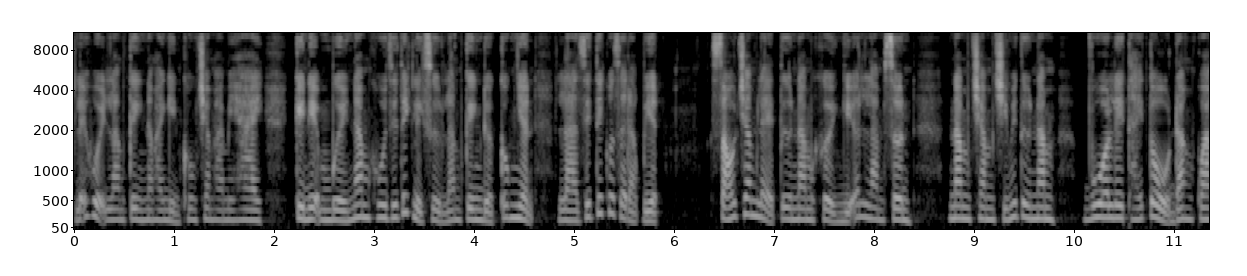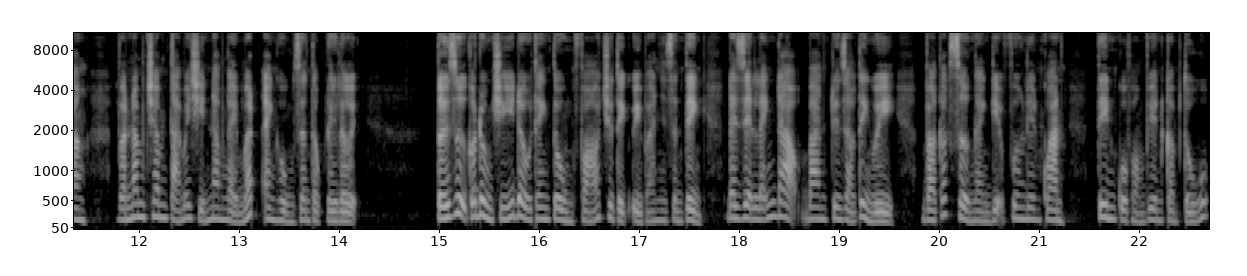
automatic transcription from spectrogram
lễ hội Lam Kinh năm 2022, kỷ niệm 10 năm khu di tích lịch sử Lam Kinh được công nhận là di tích quốc gia đặc biệt. 604 năm khởi nghĩa Lam Sơn, 594 năm vua Lê Thái Tổ đăng quang và 589 năm ngày mất anh hùng dân tộc Lê Lợi – Tới dự có đồng chí Đầu Thanh Tùng, Phó Chủ tịch Ủy ban nhân dân tỉnh, đại diện lãnh đạo Ban tuyên giáo tỉnh ủy và các sở ngành địa phương liên quan. Tin của phóng viên Cầm Tú.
